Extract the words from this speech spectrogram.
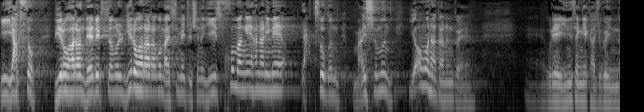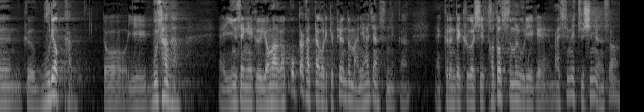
이 약속, 위로하라 내 백성을 위로하라라고 말씀해 주시는 이 소망의 하나님의 약속은 말씀은 영원하다는 거예요. 우리의 인생에 가지고 있는 그 무력함, 또 이 무상함, 인생의 그 영화가 꽃과 같다고 이렇게 표현도 많이 하지 않습니까? 그런데 그것이 덧없음을 우리에게 말씀해 주시면서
